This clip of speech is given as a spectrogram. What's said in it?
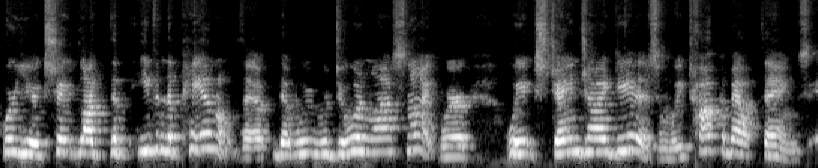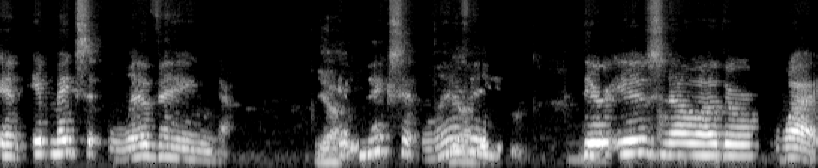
where you exchange like the even the panel that that we were doing last night where we exchange ideas and we talk about things and it makes it living. Yeah. It makes it living. Yeah. there is no other way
